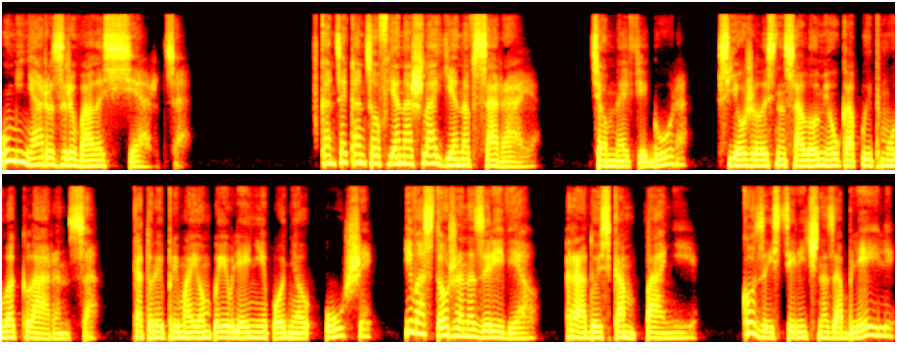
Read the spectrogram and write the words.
у меня разрывалось сердце. В конце концов я нашла Йена в сарае. Темная фигура съежилась на соломе у копыт мула Кларенса, который при моем появлении поднял уши и восторженно заревел, радуясь компании. Козы истерично заблеяли,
